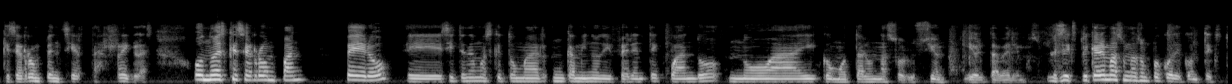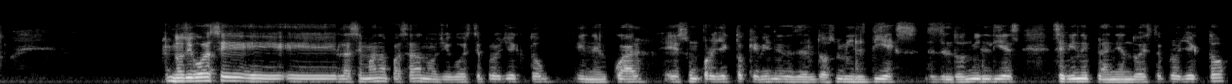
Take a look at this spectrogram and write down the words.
que se rompen ciertas reglas. O no es que se rompan, pero eh, sí tenemos que tomar un camino diferente cuando no hay como tal una solución. Y ahorita veremos. Les explicaré más o menos un poco de contexto. Nos llegó hace, eh, la semana pasada, nos llegó este proyecto en el cual es un proyecto que viene desde el 2010. Desde el 2010 se viene planeando este proyecto.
